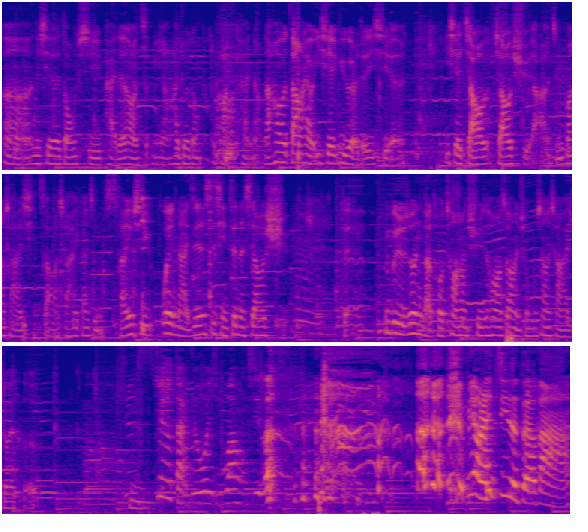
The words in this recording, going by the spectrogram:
呃那些东西排的要怎么样，他就都都帮你看的。然后当然还有一些育儿的一些。一些教教学啊，怎么帮小孩洗澡，小孩该怎么吃啊？尤其喂奶这件事情，真的是要学。嗯，对。你比如说，你把头撞上去之后，撞到你胸部上，小孩就会喝。嗯，这个感觉我已经忘记了。没有人记得得吧？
